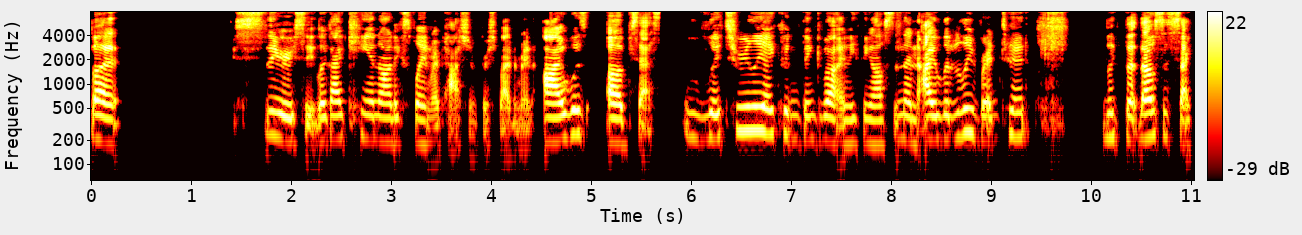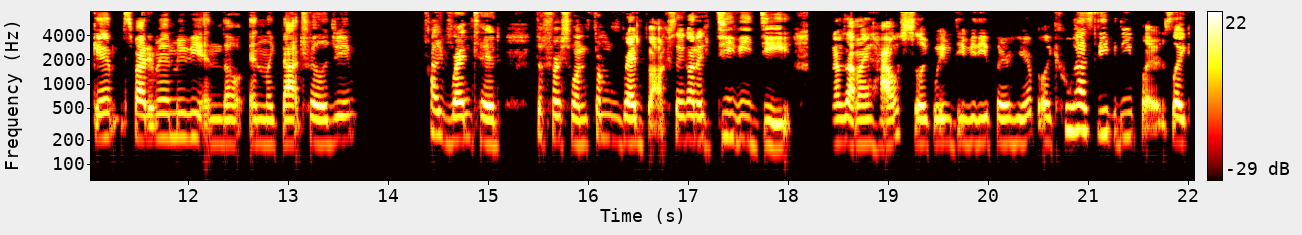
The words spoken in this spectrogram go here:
but seriously, like I cannot explain my passion for Spider-Man. I was obsessed. Literally, I couldn't think about anything else. And then I literally rented like that that was the second Spider-Man movie in the in like that trilogy. I rented the first one from Redbox, like on a DVD. I was at my house, so like we have a DVD player here, but like who has DVD players? Like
